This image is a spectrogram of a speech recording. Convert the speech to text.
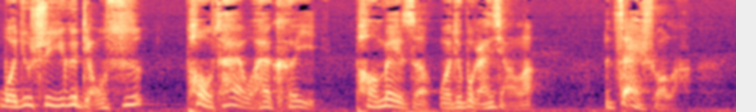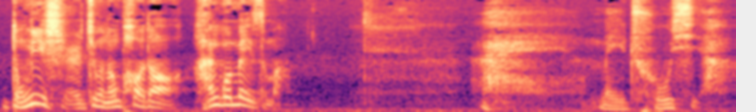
我就是一个屌丝，泡菜我还可以，泡妹子我就不敢想了。再说了，懂历史就能泡到韩国妹子吗？唉，没出息啊！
